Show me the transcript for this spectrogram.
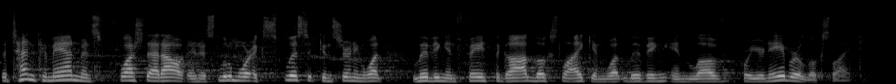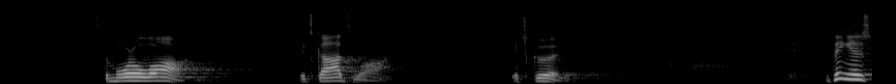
The Ten Commandments flush that out, and it's a little more explicit concerning what living in faith to God looks like and what living in love for your neighbor looks like. It's the moral law, it's God's law, it's good. The thing is,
